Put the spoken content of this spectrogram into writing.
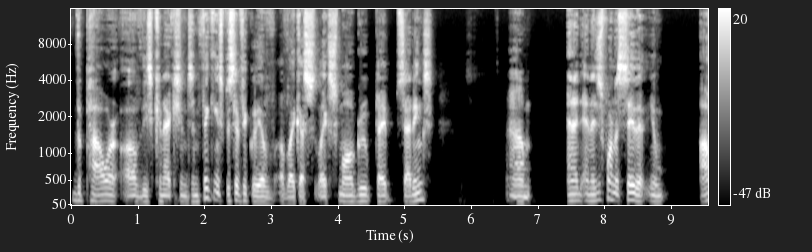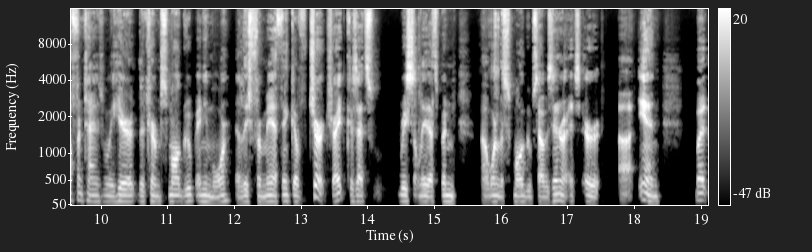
the power of these connections and thinking specifically of of like a like small group type settings. Um, and I, and I just want to say that you know oftentimes when we hear the term small group anymore, at least for me, I think of church, right? Because that's recently that's been uh, one of the small groups I was in or uh, in. But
